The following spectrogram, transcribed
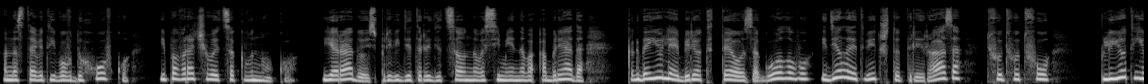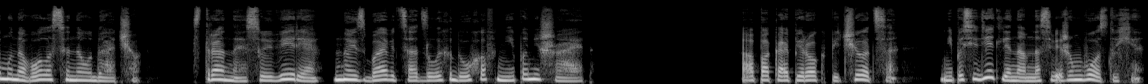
Она ставит его в духовку и поворачивается к внуку. Я радуюсь при виде традиционного семейного обряда, когда Юлия берет Тео за голову и делает вид, что три раза, тьфу-тьфу-тьфу, плюет ему на волосы на удачу — Странное суеверие, но избавиться от злых духов не помешает. А пока пирог печется, не посидеть ли нам на свежем воздухе?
